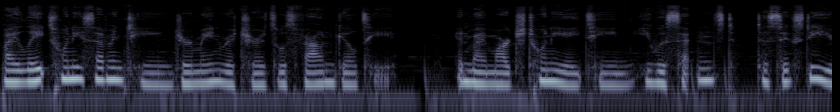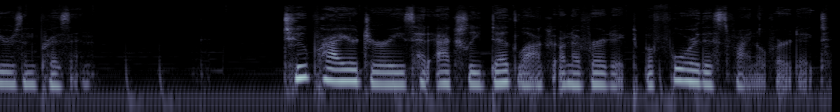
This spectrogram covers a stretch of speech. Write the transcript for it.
By late 2017, Jermaine Richards was found guilty, and by March 2018, he was sentenced to 60 years in prison. Two prior juries had actually deadlocked on a verdict before this final verdict.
